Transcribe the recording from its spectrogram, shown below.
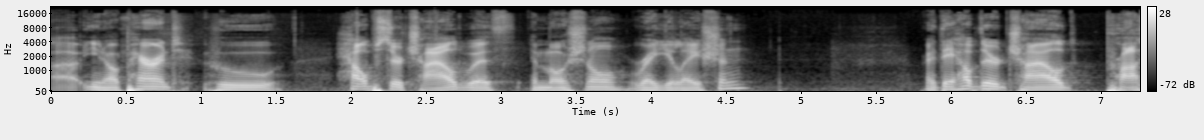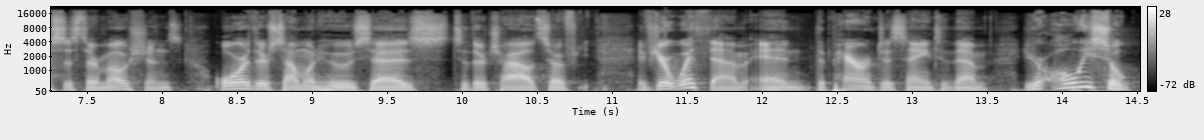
uh, you know, a parent who helps their child with emotional regulation, right? They help their child process their emotions, or there's someone who says to their child, so if if you're with them and the parent is saying to them, "You're always so,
